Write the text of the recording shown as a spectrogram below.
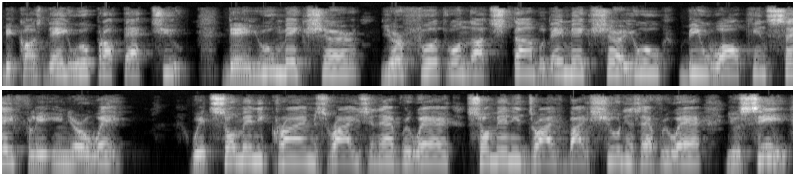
because they will protect you. They will make sure your foot will not stumble. They make sure you will be walking safely in your way. With so many crimes rising everywhere, so many drive-by shootings everywhere, you see,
